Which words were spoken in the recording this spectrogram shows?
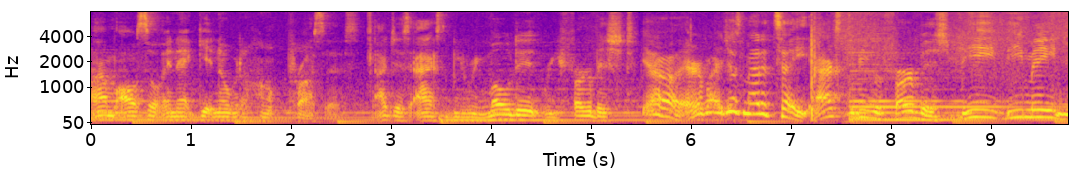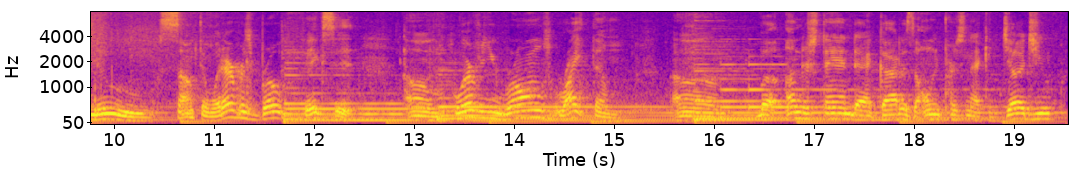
I'm also in that getting over the hump process. I just asked to be remolded, refurbished. Yeah, everybody just meditate. Ask to be refurbished, be be made new, something. Whatever's broke, fix it. Um, whoever you wrongs, right them. Um, but understand that God is the only person that can judge you.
